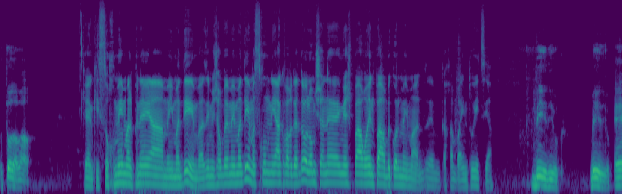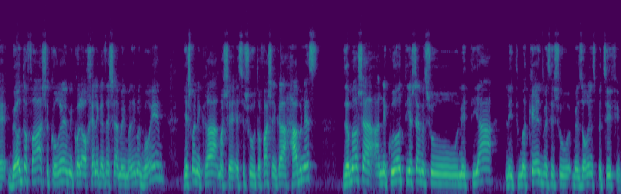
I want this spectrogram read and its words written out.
אותו דבר. כן, כי סוכמים על פני המימדים, ואז אם יש הרבה מימדים, הסכום נהיה כבר גדול, לא משנה אם יש פער או אין פער בכל מימד, זה ככה באינטואיציה. בדיוק, בדיוק. Uh, בעוד תופעה שקורה מכל החלק הזה של המימדים הגבוהים, יש מה נקרא, מה שאיזושהי תופעה שנקרא האבנס, זה אומר שהנקודות יש להן איזושהי נטייה להתמקד באיזשהו, באזורים ספציפיים.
